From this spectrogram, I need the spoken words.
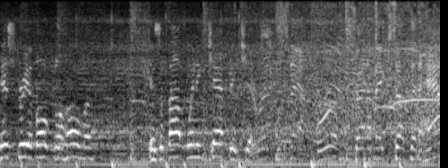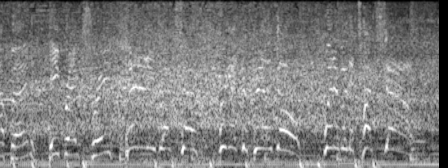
history of Oklahoma is about winning championships. Snap. Brooks trying to make something happen. He breaks free. Kennedy breaks out. Forget the field goal. Win it with a. Touchdown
